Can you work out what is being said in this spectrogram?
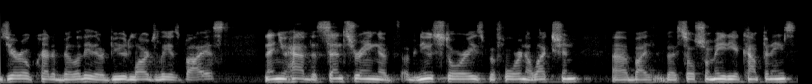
zero credibility. They're viewed largely as biased. And then you have the censoring of, of news stories before an election uh, by the social media companies.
